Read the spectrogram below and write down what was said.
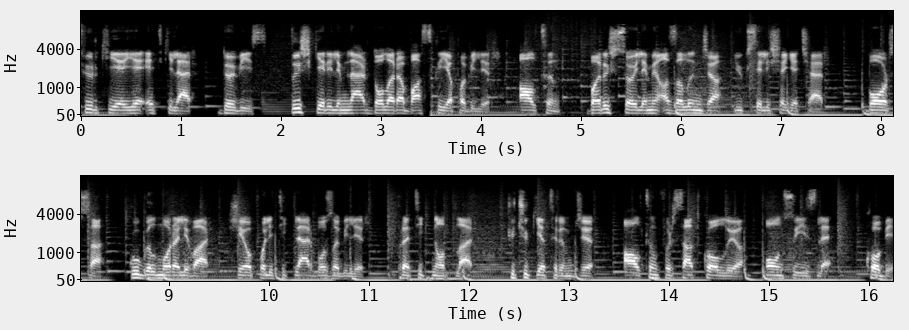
Türkiye'ye etkiler, döviz, dış gerilimler dolara baskı yapabilir. Altın, barış söylemi azalınca yükselişe geçer. Borsa, Google morali var, jeopolitikler bozabilir. Pratik notlar, küçük yatırımcı, altın fırsat kolluyor, onsu izle. Kobi,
